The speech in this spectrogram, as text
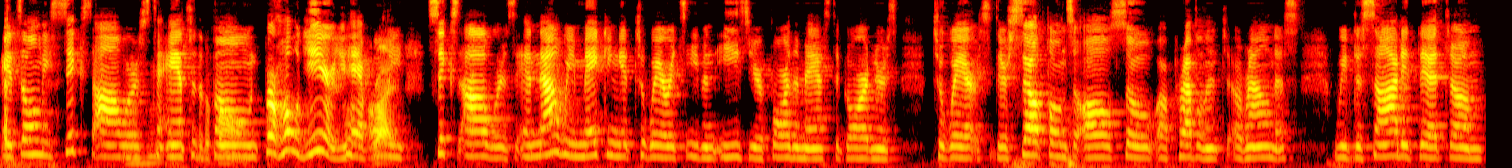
It's only six hours to Mhm. answer the, The phone. phone. For a whole year, you have only Right. six hours. And now we're making it to where it's even easier for the master gardeners to where their cell phones are also uh, prevalent around us. We've decided that um,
